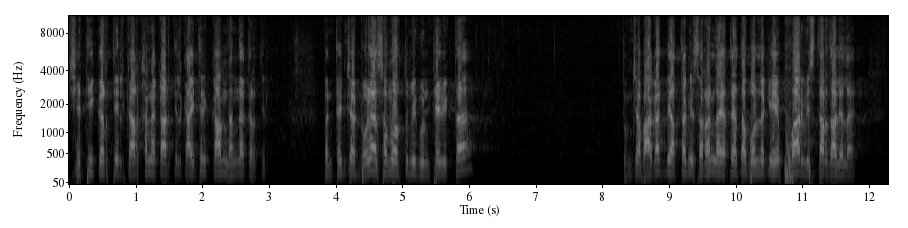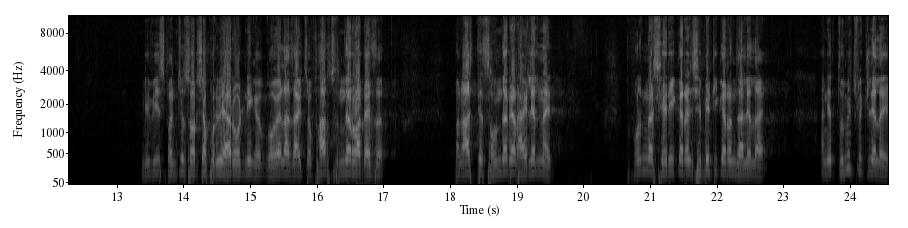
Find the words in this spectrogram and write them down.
शेती करतील कारखाना काढतील काहीतरी कामधंदा करतील. पण त्यांच्या डोळ्यासमोर तुम्ही गुंठे विकता. तुमच्या भागात बी आता मी सरांना येता येता बोललो की हे फार विस्तार झालेला आहे. मी वीस पंचवीस वर्षापूर्वी ह्या रोडनी गोव्याला जायचो फार सुंदर वाटायचं. पण आज ते सौंदर्य राहिलेलं नाहीत. पूर्ण शहरीकरण शिमिटीकरण झालेलं आहे. आणि तुम्हीच विकलेलं आहे.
